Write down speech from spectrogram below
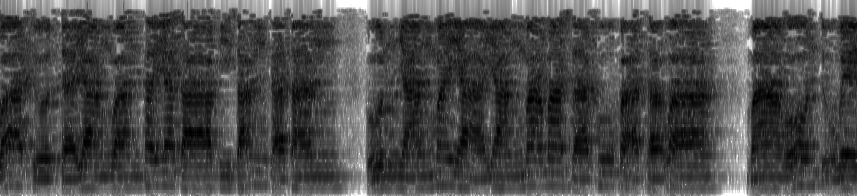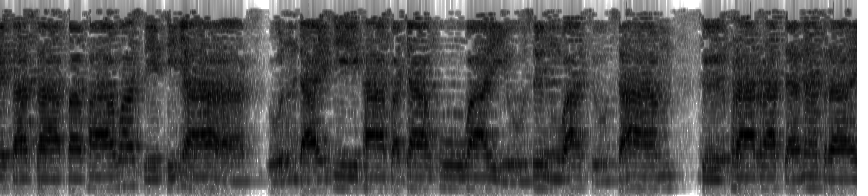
วัตถุตยังวันทยตาพิสังขตัง ปุญญังมยายังมามาสะภูปัตถวามาโหนตุเวตัสสะปะภาวะสิทธิยาบุญใดที่ข้าพระเจ้าผู้ไว้อยู่ซึ่งวัตถุสามคือพระรัตนตรัย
